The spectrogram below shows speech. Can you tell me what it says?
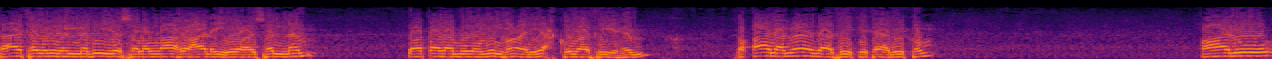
فأتوا إلى النبي صلى الله عليه وسلم وطلبوا منه أن يحكم فيهم. فقال ماذا في كتابكم؟ قالوا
